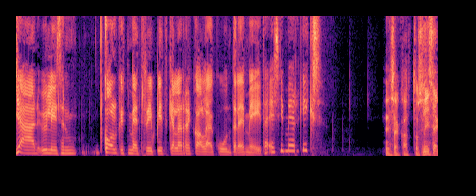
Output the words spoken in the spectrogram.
jään yli sen 30 metriä pitkällä rekalla ja kuuntelee meitä esimerkiksi. Niin sä katsoisit Niin sä sitä.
